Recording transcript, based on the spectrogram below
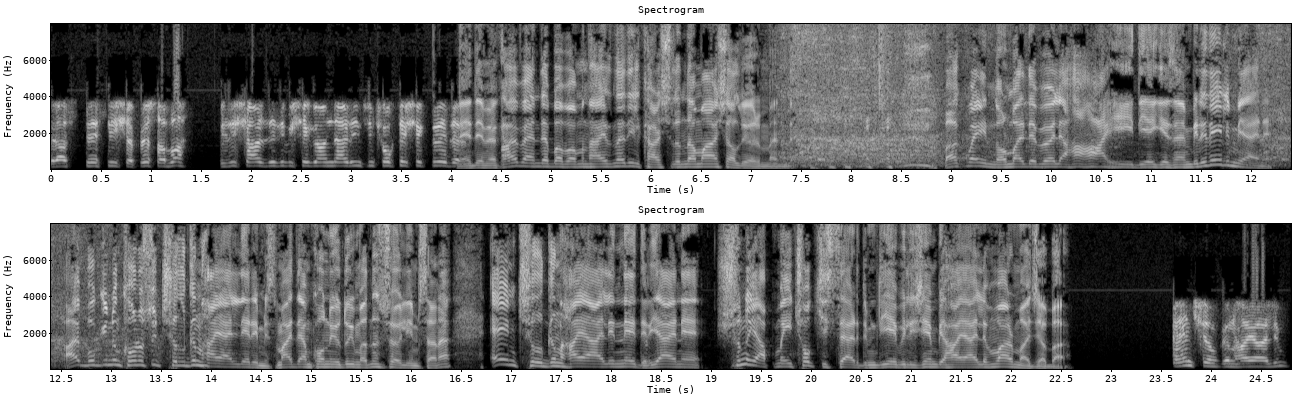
Biraz stresli iş yapıyor. Sabah bizi şarj edip bir şey gönderdiğin için çok teşekkür ederim. Ne demek abi ben de babamın hayrına değil karşılığında maaş alıyorum ben de. Bakmayın normalde böyle ha ha hi diye gezen biri değilim yani. Ay bugünün konusu çılgın hayallerimiz. Madem konuyu duymadın söyleyeyim sana. En çılgın hayalin nedir? Yani şunu yapmayı çok isterdim diyebileceğim bir hayalin var mı acaba? En çılgın hayalim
